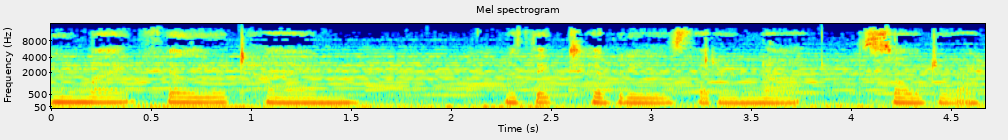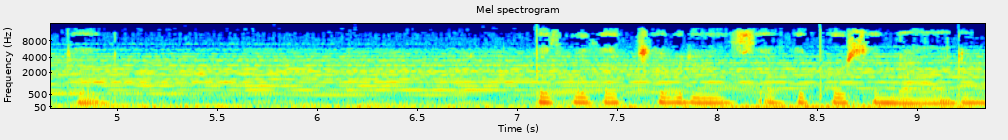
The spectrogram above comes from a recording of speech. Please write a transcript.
You might fill your time with activities that are not soul directed, but with activities of the personality.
